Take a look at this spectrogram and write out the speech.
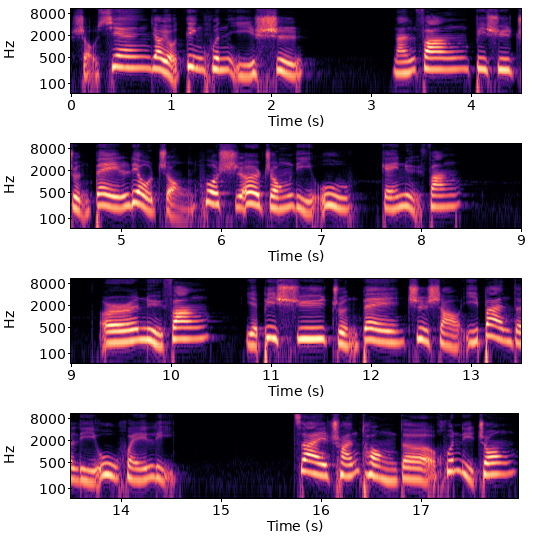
首先要有订婚仪式，男方必须准备六种或十二种礼物给女方，而女方也必须准备至少一半的礼物回礼。在传统的婚礼中，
